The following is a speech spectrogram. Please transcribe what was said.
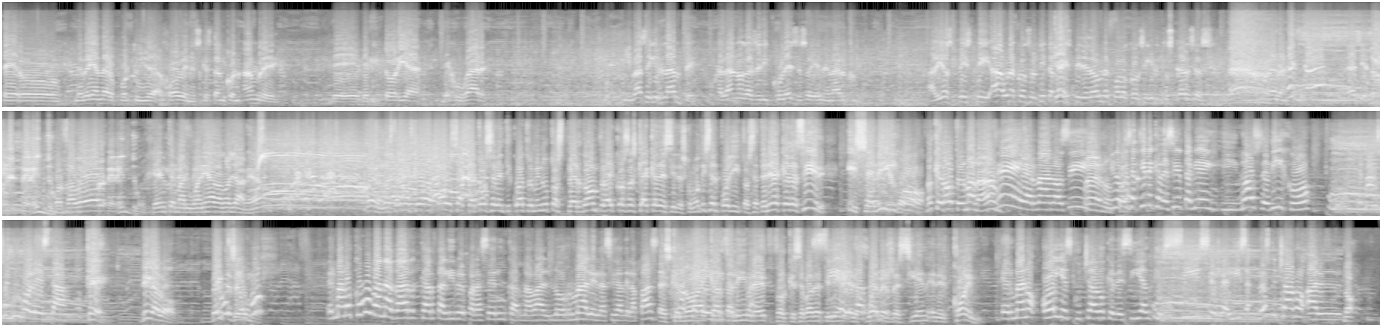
pero deberían dar oportunidad a jóvenes que están con hambre de, victoria, de jugar. Y va a seguir Lampe, ojalá no hagas ridiculeces hoy en el arco. Adiós, Pispi. Ah, una consultita, Pispi. ¿De dónde puedo conseguir tus calzas? Ah, gracias. Por favor, gente marihuaneada no llame, ¿eh? Bueno, nos tenemos que ir a la pausa, 14, 24 minutos, perdón, pero hay cosas que hay que decirles. Como dice el pollito, se tenía que decir y se, dijo. No queda otra, hermana. ¿eh? Sí, hermano, sí. y lo que se tiene que decir también y no se dijo, hermano, soy muy molesta. ¿Qué? Dígalo. 20 segundos. Hermano, ¿cómo van a dar carta libre para hacer un carnaval normal en la ciudad de La Paz? Es que no, hay carta libre porque se va a definir el jueves recién en el COEM. Hermano, hoy he escuchado que decían que sí se realiza. Lo he escuchado al.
